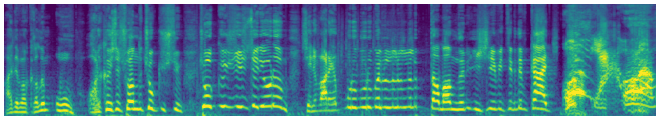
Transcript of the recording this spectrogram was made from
Hadi bakalım. Oh arkadaşlar şu anda çok güçlüyüm. Çok güçlü hissediyorum. Seni var ya vuru vuru vuru Tamamdır işini bitirdim kaç. Of ya of.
